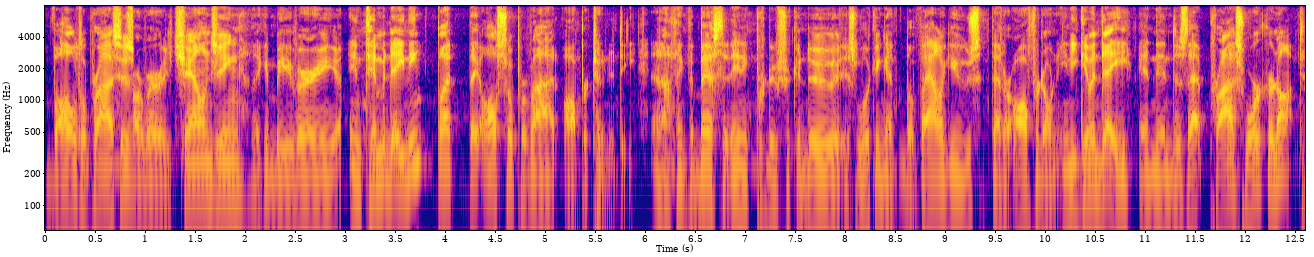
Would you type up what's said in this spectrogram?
Volatile prices are very challenging. They can be very intimidating, but they also provide opportunity. And I think the best that any producer can do is looking at the values that are offered on any given day, and then does that price work or not?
